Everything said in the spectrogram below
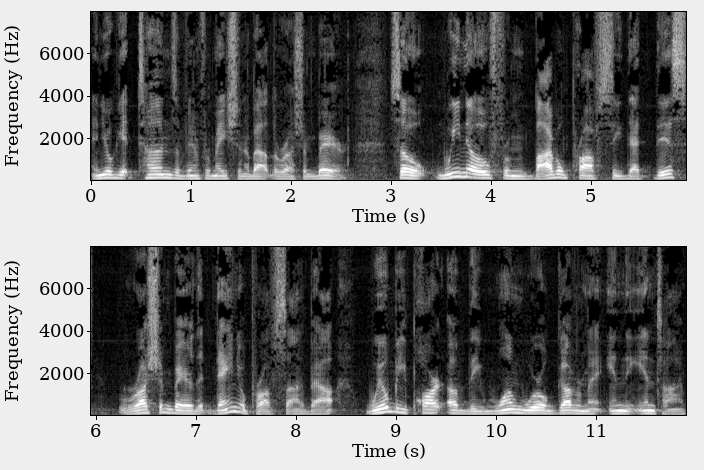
and you'll get tons of information about the Russian bear. So we know from Bible prophecy that this Russian bear that Daniel prophesied about will be part of the one world government in the end time.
